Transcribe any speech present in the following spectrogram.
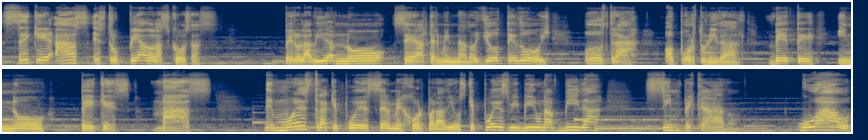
sé que has estropeado las cosas, pero la vida no se ha terminado. Yo te doy otra oportunidad. Vete y no peques más. Demuestra que puedes ser mejor para Dios, que puedes vivir una vida sin pecado. ¡Wow!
